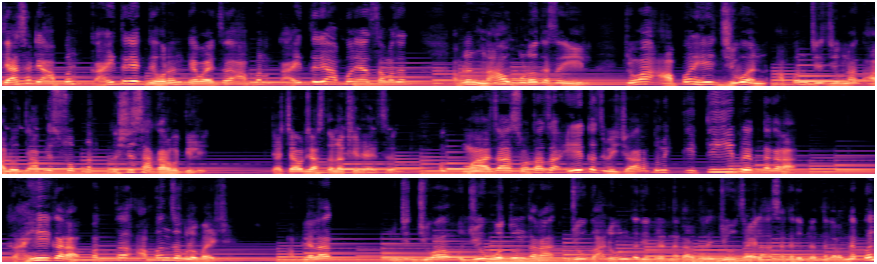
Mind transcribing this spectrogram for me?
त्यासाठी आपण काहीतरी एक धोरण ठेवायचं. आपण काहीतरी आपण या समाजात आपलं नाव पुढं कसं येईल? किंवा आपण हे जीवन आपण जे जीवनात आलो ते आपले स्वप्न कशी साकार होतील त्याच्यावर जास्त लक्ष द्यायचं. मग माझा स्वतःचा एकच विचार तुम्ही कितीही प्रयत्न करा काहीही करा फक्त आपण जगलो पाहिजे. आपल्याला म्हणजे जीवा जीव ओतून करा जीव घालवून कधी प्रयत्न करत नाही जीव जाईल असा कधी प्रयत्न करत नाही पण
